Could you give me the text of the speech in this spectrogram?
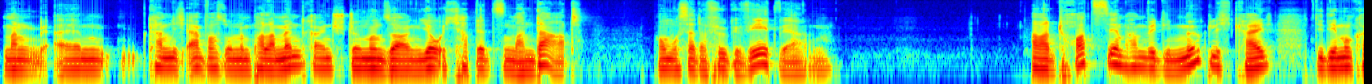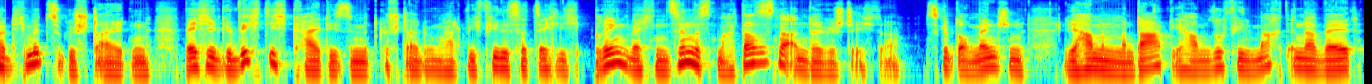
man ähm, kann nicht einfach so in ein Parlament reinstürmen und sagen, yo, ich habe jetzt ein Mandat. Man muss ja dafür gewählt werden. Aber trotzdem haben wir die Möglichkeit, die Demokratie mitzugestalten. Welche Gewichtigkeit diese Mitgestaltung hat, wie viel es tatsächlich bringt, welchen Sinn es macht, das ist eine andere Geschichte. Es gibt auch Menschen, die haben ein Mandat, die haben so viel Macht in der Welt,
